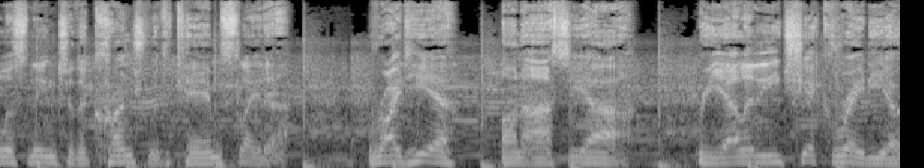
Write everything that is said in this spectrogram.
listening to The Crunch with Cam Slater, right here on RCR, Reality Check Radio.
